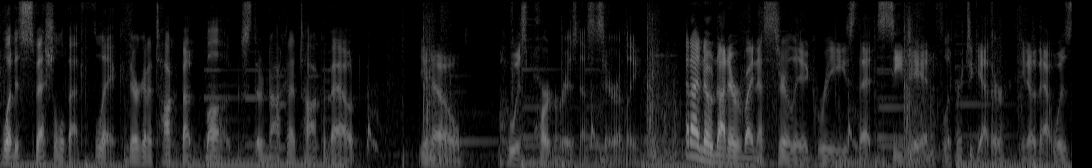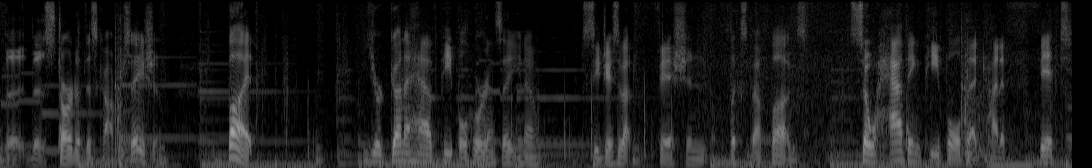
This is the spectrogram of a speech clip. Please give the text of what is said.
what is special about Flick, they're going to talk about bugs. They're not going to talk about, you know, who his partner is necessarily. And I know not everybody necessarily agrees that CJ and Flick are together. You know, that was the, the start of this conversation. But you're going to have people who are going to say, you know, CJ's about fish and Flick's about bugs. So having people that kind of fit...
